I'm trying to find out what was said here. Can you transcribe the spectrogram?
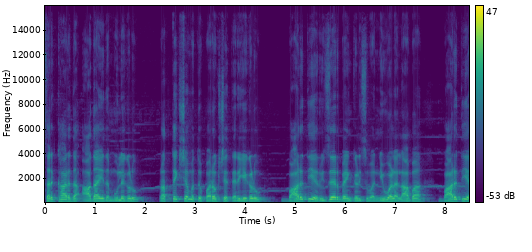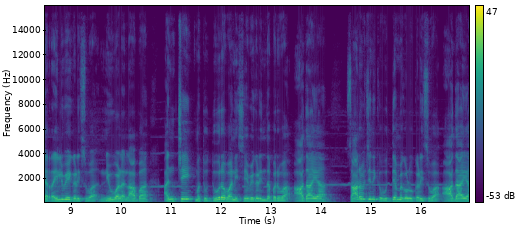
ಸರ್ಕಾರದ ಆದಾಯದ ಮೂಲಗಳು, ಪ್ರತ್ಯಕ್ಷ ಮತ್ತು ಪರೋಕ್ಷ ತೆರಿಗೆಗಳು, ಭಾರತೀಯ ರಿಸರ್ವ್ ಬ್ಯಾಂಕ್ ಗಳಿಸುವ ನಿವ್ವಳ ಲಾಭ, ಭಾರತೀಯ ರೈಲ್ವೆ ಗಳಿಸುವ ನಿವ್ವಳ ಲಾಭ, ಅಂಚೆ ಮತ್ತು ದೂರವಾಣಿ ಸೇವೆಗಳಿಂದ ಬರುವ ಆದಾಯ, ಸಾರ್ವಜನಿಕ ಉದ್ಯಮಗಳು ಗಳಿಸುವ ಆದಾಯ,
